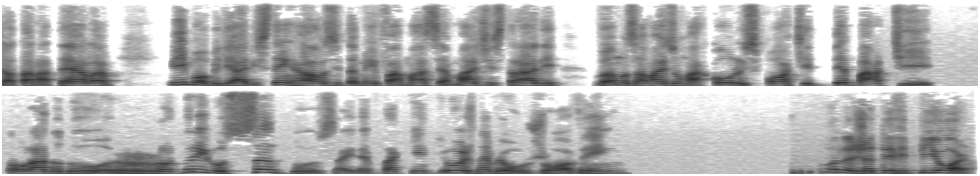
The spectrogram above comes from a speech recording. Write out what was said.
já está na tela. Imobiliária Stenhouse e também Farmácia Magistrale. Vamos a mais um Marcou no Esporte debate. Estou ao lado do Rodrigo Santos. Aí deve estar quente hoje, né, meu jovem? Olha, já teve pior.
